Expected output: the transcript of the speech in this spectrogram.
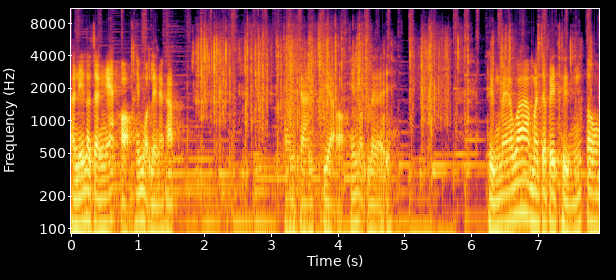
อันนี้เราจะแงะออกให้หมดเลยนะครับทำการเคลียร์ออกให้หมดเลย ถึงแม้ว่ามันจะไปถึงตรง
